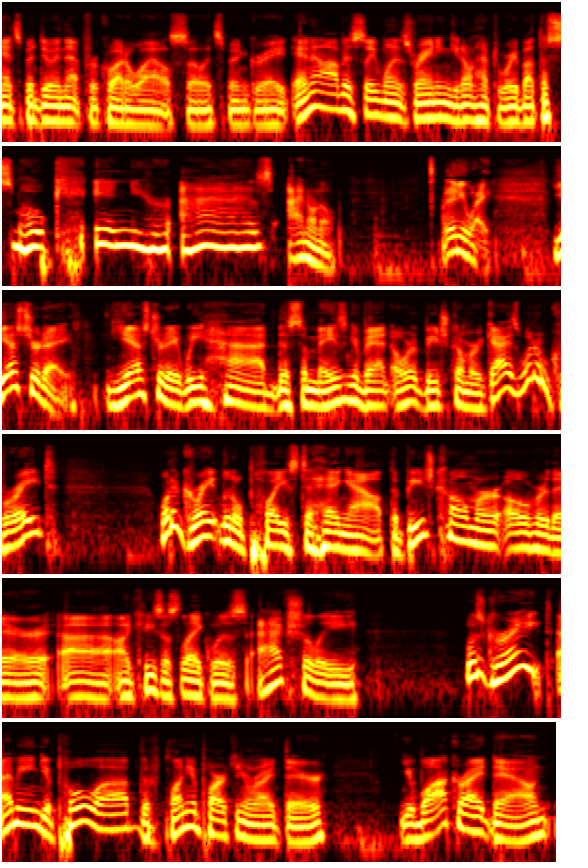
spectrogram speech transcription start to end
And it's been doing that for quite a while, so it's been great. And obviously, when it's raining, you don't have to worry about the smoke in your eyes. I don't know. Anyway, yesterday, yesterday we had this amazing event over at Beachcomber. Guys, what a great, what a great little place to hang out. The Beachcomber over there uh, on Conesus Lake was actually was great. I mean, you pull up, there's plenty of parking right there. You walk right down,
